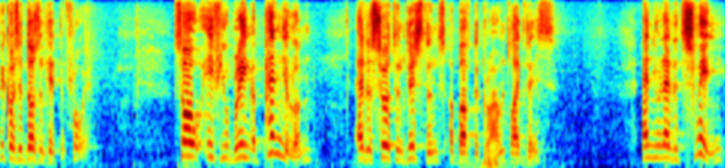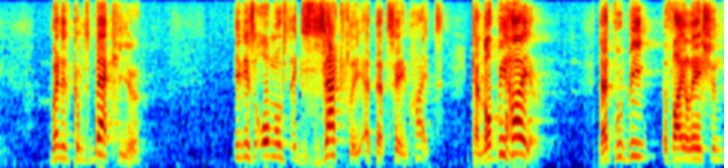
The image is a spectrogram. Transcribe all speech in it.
because it doesn't hit the floor. So if you bring a pendulum at a certain distance above the ground, like this, and you let it swing, when it comes back here, it is almost exactly at that same height. Cannot be higher. That would be a violation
